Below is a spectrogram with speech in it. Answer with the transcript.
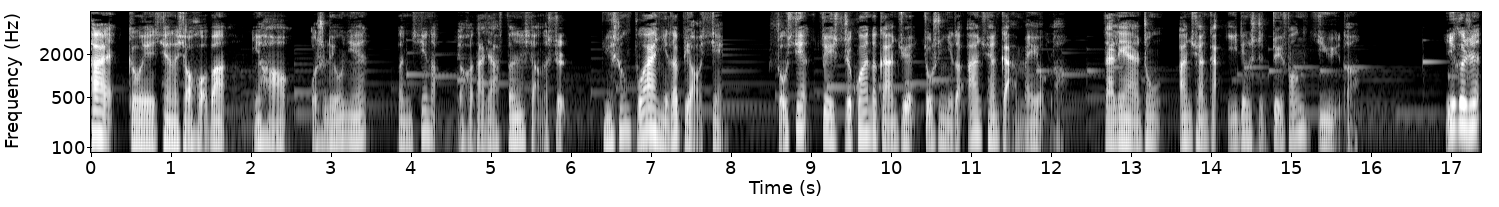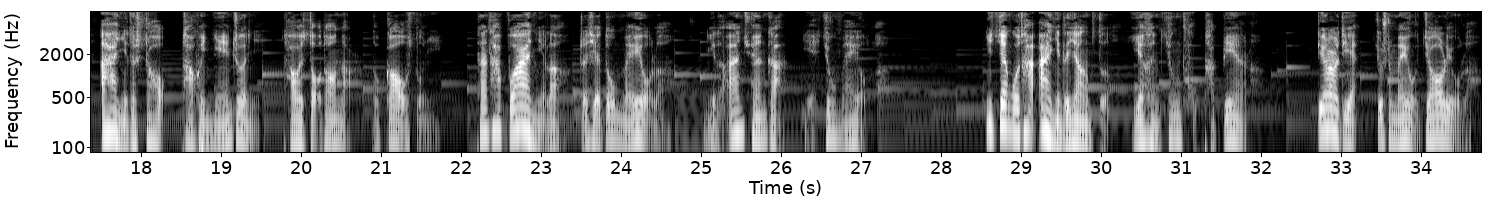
嗨，各位亲爱的小伙伴，你好，我是流年。本期呢，要和大家分享的是女生不爱你的表现。首先，最直观的感觉就是你的安全感没有了。在恋爱中，安全感一定是对方给予的。一个人爱你的时候，他会黏着你，他会走到哪儿都告诉你。但他不爱你了，这些都没有了，你的安全感也就没有了。你见过他爱你的样子，也很清楚他变了。第二点就是没有交流了。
